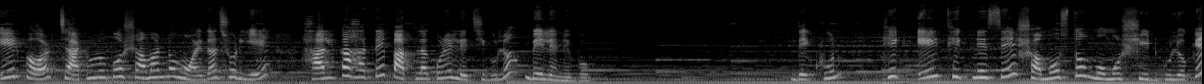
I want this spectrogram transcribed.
এরপর চাটুর উপর সামান্য ময়দা ছড়িয়ে হালকা হাতে পাতলা করে লেচিগুলো বেলে নেব। দেখুন ঠিক এই থিকনেসে সমস্ত মোমোর শিটগুলোকে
